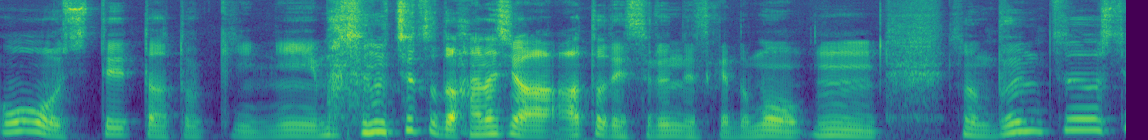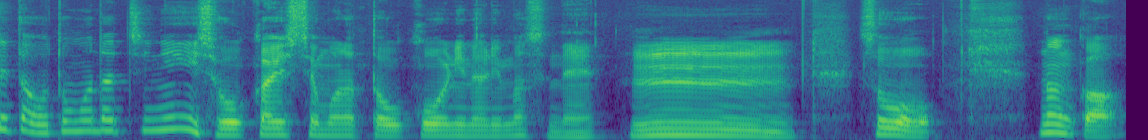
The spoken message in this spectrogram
をしてた時に、まあ、そのちょっと話は後でするんですけども、うん。その文通をしてたお友達に紹介してもらったお香になりますね。うん。そう。なんか、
